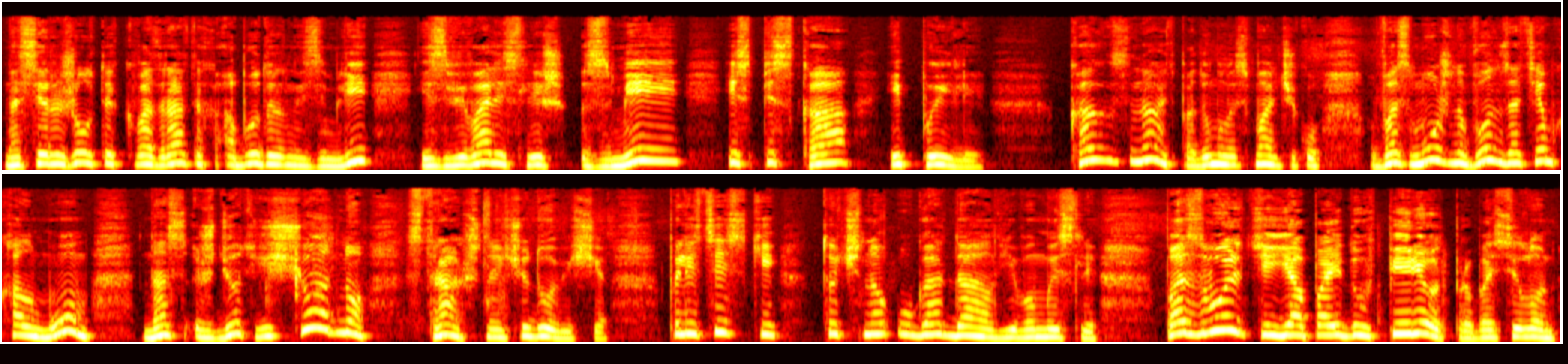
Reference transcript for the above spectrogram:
На серо-желтых квадратах ободранной земли извивались лишь змеи из песка и пыли. «Как знать», — подумалось мальчику, — «возможно, вон за тем холмом нас ждет еще одно страшное чудовище». Полицейский точно угадал его мысли. «Позвольте, я пойду вперед», — пробасил он.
